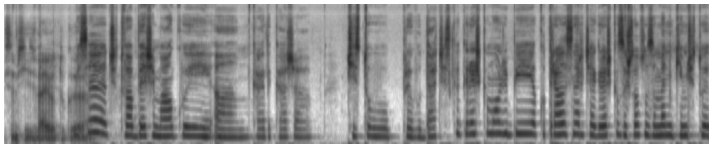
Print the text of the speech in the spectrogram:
Съм си извадил тук. Мисля, че това беше малко и, а, как да кажа, чисто преводаческа грешка, може би, ако трябва да се нарече грешка, защото за мен кимчето е,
